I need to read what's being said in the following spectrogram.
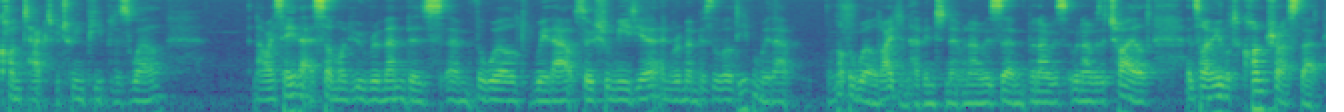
contact between people as well now I say that as someone who remembers um, the world without social media and remembers the world even without well, not the world. I didn't have internet when I was um, when I was when I was a child, and so I'm able to contrast that.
